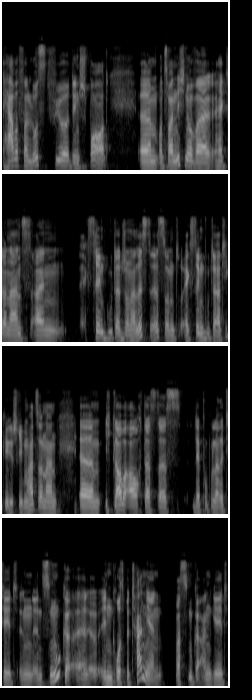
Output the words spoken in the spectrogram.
herber Verlust für den Sport. Ähm, und zwar nicht nur, weil Hector Nance ein extrem guter Journalist ist und extrem gute Artikel geschrieben hat, sondern ähm, ich glaube auch, dass das der Popularität in, in Snooker, äh, in Großbritannien, was Snooker angeht,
